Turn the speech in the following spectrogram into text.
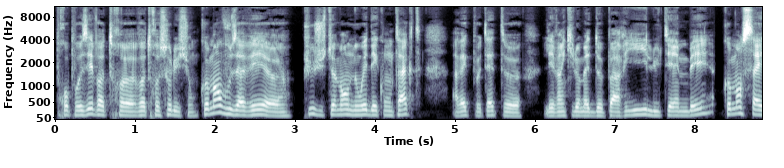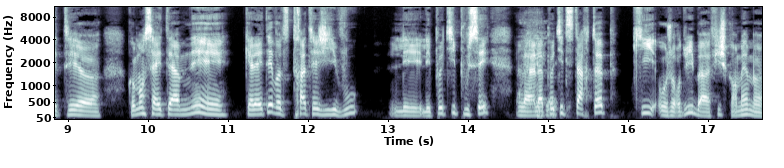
proposer votre votre solution. Comment vous avez pu justement nouer des contacts avec peut-être les 20 km de Paris, l'UTMB Comment ça a été comment ça a été amené et quelle a été votre stratégie vous les, les petits poussés, la, la petite start-up qui aujourd'hui bah, affiche quand même euh,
